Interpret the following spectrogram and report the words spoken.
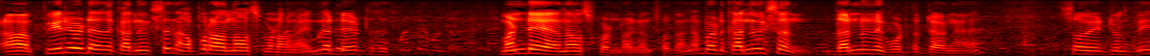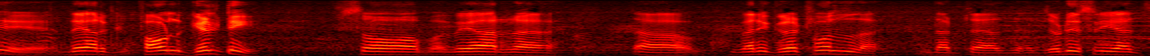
பீரியட் அந்த கன்விக்ஷன் அப்புறம் அனௌன்ஸ் பண்ணுவாங்க. இந்த டேட் மண்டே அனௌன்ஸ் பண்ணுறாங்கன்னு சொன்னாங்க. பட் கன்விக்ஷன் தண்டனை கொடுத்துட்டாங்க. So it will be they are found guilty so we are very grateful that judiciary has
